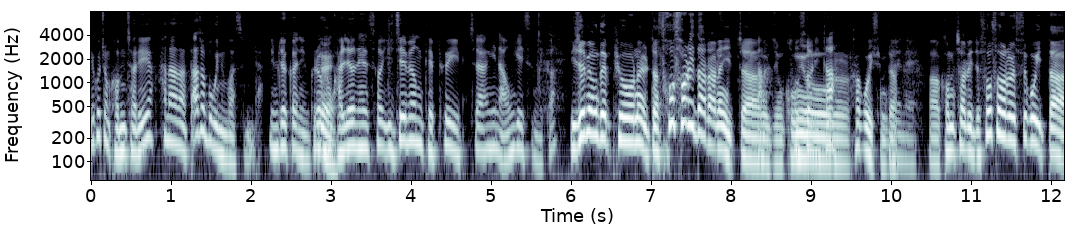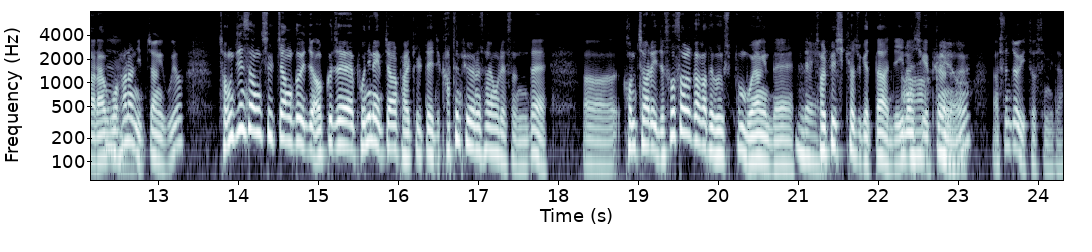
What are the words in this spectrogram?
이거 좀 검찰이 하나하나 따져보고 있는 것 같습니다. 임 작가님, 그러면 네. 관련해서 이재명 대표의 입장이 나온 게 있습니까? 이재명 대표는 일단 소설이다라는 입장을 아, 지금 공유를 소설이다? 하고 있습니다. 어, 검찰이 이제 소설을 쓰고 있다라고 음. 하는 입장이고요. 정진상 실장도 이제 엊그제 본인의 입장을 밝힐 때 이제 같은 표현을 사용을 했었는데 어, 검찰이 이제 소설가가 되고 싶은 모양인데 네. 절필시켜주겠다 이제 이런 아, 식의 표현을 그래요? 쓴 적이 있었습니다.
